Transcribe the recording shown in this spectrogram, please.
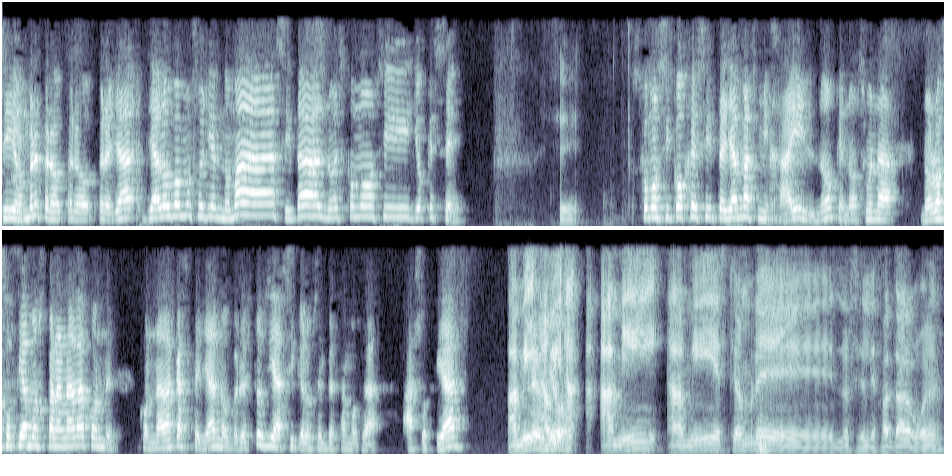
Sí, hombre, pero, pero, pero ya, ya lo vamos oyendo más y tal. No es como si, yo qué sé, Sí. es como si coges y te llamas Mijail, ¿no? Que no suena, no lo asociamos para nada con, con nada castellano, pero estos ya sí que los empezamos a, a asociar. A mí, a mí, a, a mí, a mí este hombre, no sé, le falta algo, ¿eh?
